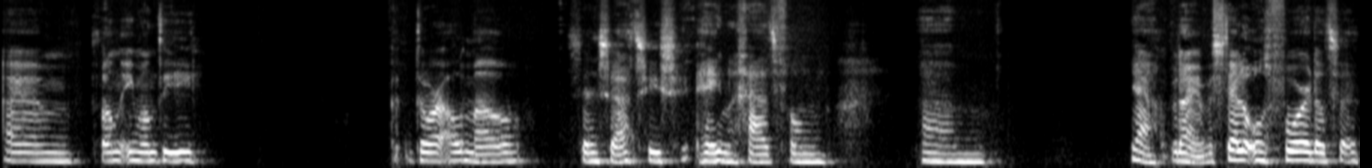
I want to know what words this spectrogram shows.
Um, van iemand die door allemaal sensaties heen gaat van... Um, ja, nou ja, we stellen ons voor dat ze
